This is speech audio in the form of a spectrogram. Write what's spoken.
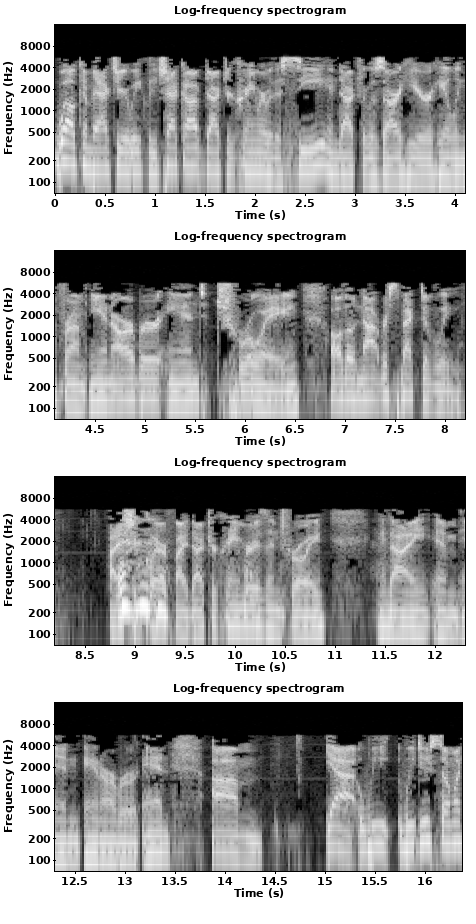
Welcome back to your weekly checkup. Dr. Kramer with a C and Dr. Lazar here, hailing from Ann Arbor and Troy, although not respectively. I should clarify. Dr. Kramer is in Troy, and I am in Ann Arbor. And um, yeah, we we do so much.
